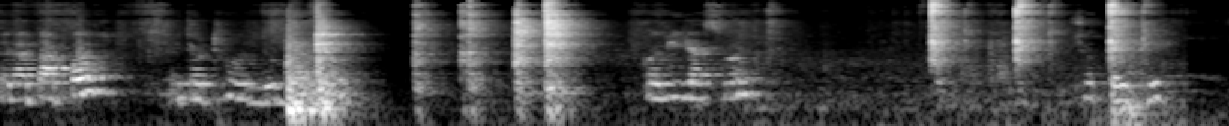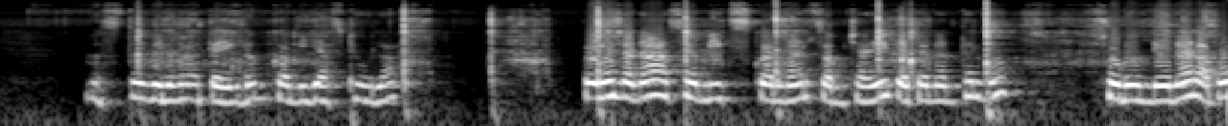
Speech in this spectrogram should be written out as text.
तर आता आपण याच्यावर ठेवून देऊ. कमी गॅसवर शकता इथे. मस्त विरघळत एकदम कमी गॅस ठेवला. पहिल्यांदा ना असं मिक्स करणार चमच्याने त्याच्यानंतर मग सोडून देणार. आपण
